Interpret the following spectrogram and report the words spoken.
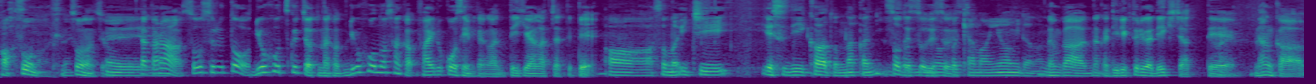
あ、そうなんですね。そうなんですよ、へー。だからそうすると両方作っちゃうとなんか両方のなんかファイル構成みたいなのが出来上がっちゃってて。ああその 1SD カードの中にそうですそうですキャノン用みたいなのなんかなんかディレクトリができちゃって、なんか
